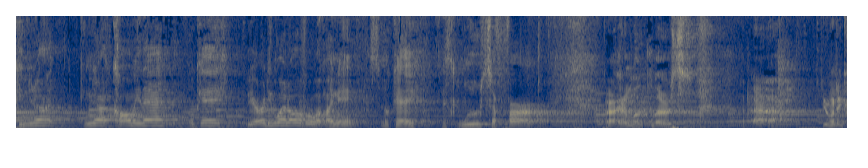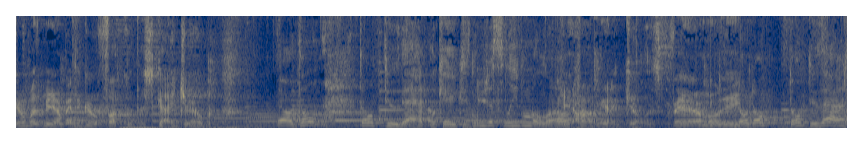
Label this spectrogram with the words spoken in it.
Can you not can you not call me that? Okay? We already went over what my name is, okay? It's Lucifer. Alright, look, Luce. Uh, you wanna go with me? I'm gonna go fuck with this guy, Joe. No, don't don't do that, okay? Can you just leave him alone? Yeah, I'm gonna kill his family. No, don't don't do that.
